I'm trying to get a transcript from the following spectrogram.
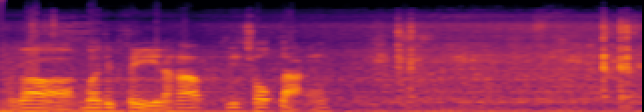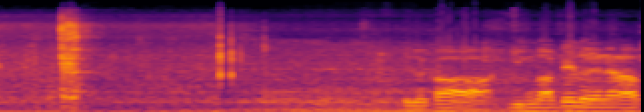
แล้วก็เบอร์สิบสี่นะครับ ยึดโชคหลัง แล้วก็ยิงน็อตได้เลยนะครับ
